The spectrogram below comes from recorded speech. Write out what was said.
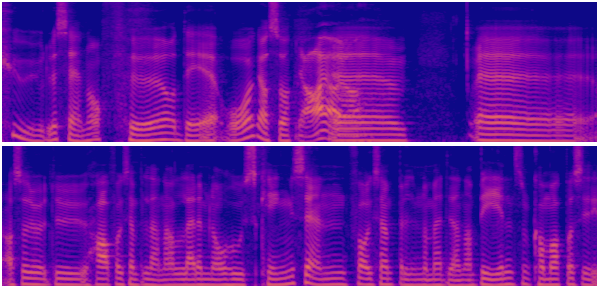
kule scener før det òg, altså. Ja, ja, ja. Eh, eh, altså, du, du har eksempel denne Let Him Know Who's King-scenen, når med denne bilen som kommer opp og sier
